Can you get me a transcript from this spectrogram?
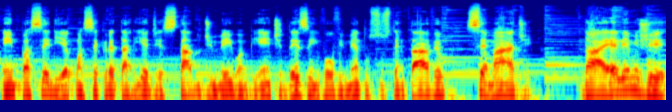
em parceria com a Secretaria de Estado de Meio Ambiente e Desenvolvimento Sustentável, SEMAD. Da LMG,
